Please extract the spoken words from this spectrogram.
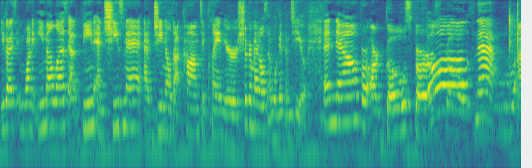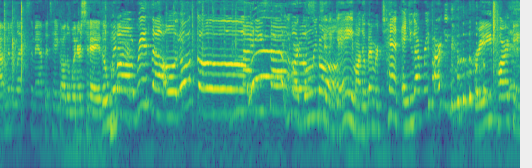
you guys want to email us at beanandchisme at gmail.com to claim your sugar medals and we'll get them to you. And now for our Go Spurs Oh, Go. snap. I'm going to let Samantha take all the winners today. The winner. Marisa Orozco. Marisa You are going to the game on November 10th and you got free parking. Free parking.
